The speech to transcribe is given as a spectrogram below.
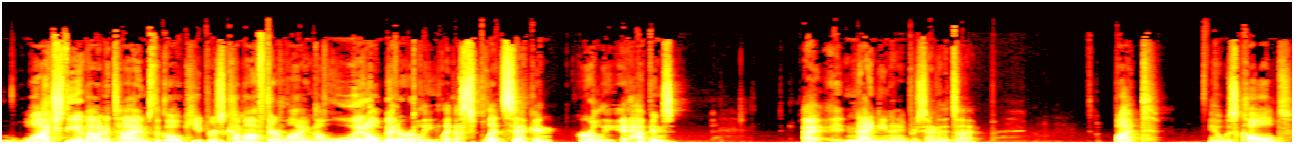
Watch the amount of times the goalkeepers come off their line a little bit early, like a split second early. It happens 99% of the time. But it was called.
